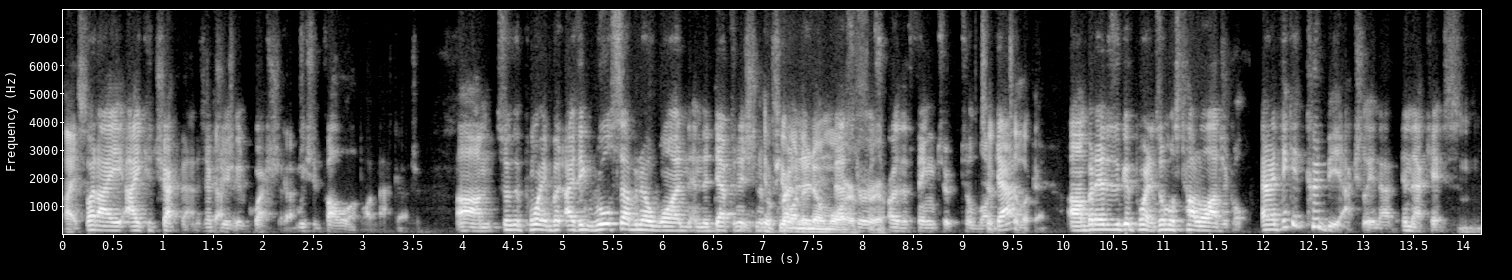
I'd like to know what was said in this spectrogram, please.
I see. But I I could check that. It's actually Gotcha. a good question. Gotcha. We should follow up on that. Gotcha. Um, so the point, but I think Rule 701 and the definition of If you wanna accredited know more investors for- are the thing to, to look to, at. to look at. Um, but it is a good point. It's almost tautological, and I think it could be actually in that in that case. Mhm.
